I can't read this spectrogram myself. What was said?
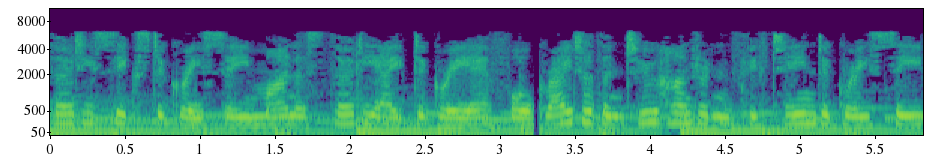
36 degrees C minus 38 degree F or greater than 215 degrees C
